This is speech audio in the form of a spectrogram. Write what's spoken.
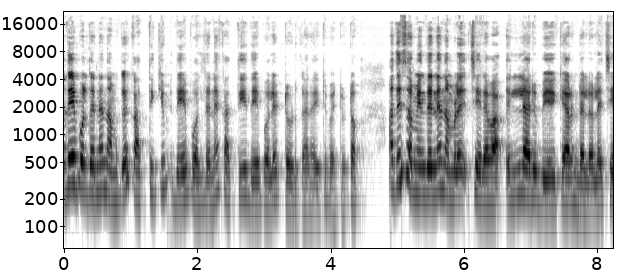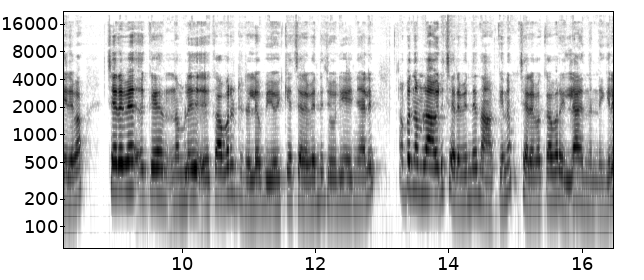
അതേപോലെ തന്നെ നമുക്ക് കത്തിക്കും ഇതേപോലെ തന്നെ കത്തി ഇതേപോലെ ഇട്ട് കൊടുക്കാനായിട്ട് പറ്റും കേട്ടോ അതേസമയം തന്നെ നമ്മൾ ചിരവ എല്ലാവരും ഉപയോഗിക്കാറുണ്ടല്ലോ അല്ലേ? ചിരവ ചിരവ ഒക്കെ നമ്മൾ കവർ ഇട്ടിട്ടല്ലേ ഉപയോഗിക്കുക? ചിരവന്റെ ജോലി കഴിഞ്ഞാൽ അപ്പം നമ്മൾ ആ ഒരു ചിരവിന്റെ നാക്കിനും ചിരവ കവർ ഇല്ല എന്നുണ്ടെങ്കിൽ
